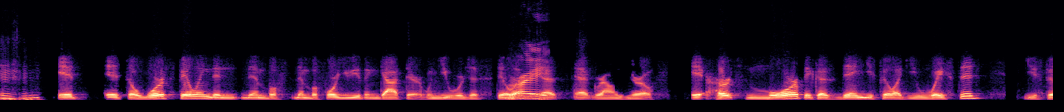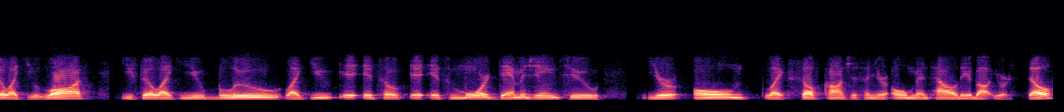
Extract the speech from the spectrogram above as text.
mm-hmm. it it's a worse feeling than than bef- than before you even got there when you were just still right. at, at ground zero. It hurts more because then you feel like you wasted, you feel like you lost, you feel like you blew like you it, it's a it, it's more damaging to your own like self-conscious and your own mentality about yourself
